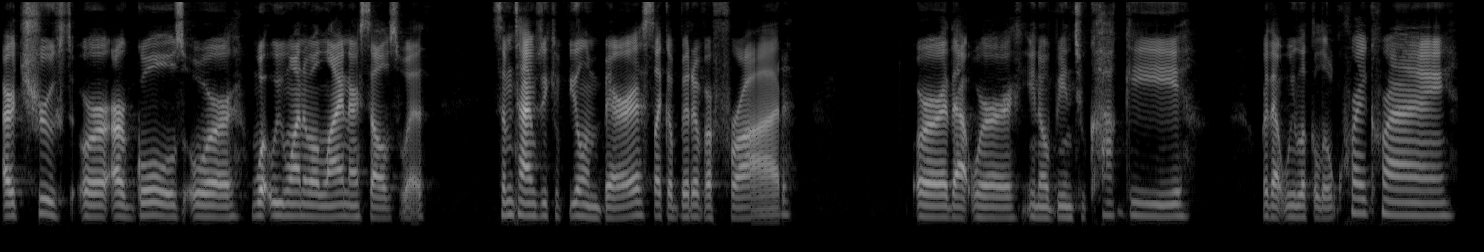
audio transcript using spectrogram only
our truth or our goals or what we want to align ourselves with. Sometimes we can feel embarrassed, like a bit of a fraud, or that we're, you know, being too cocky, or that we look a little cray cray,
